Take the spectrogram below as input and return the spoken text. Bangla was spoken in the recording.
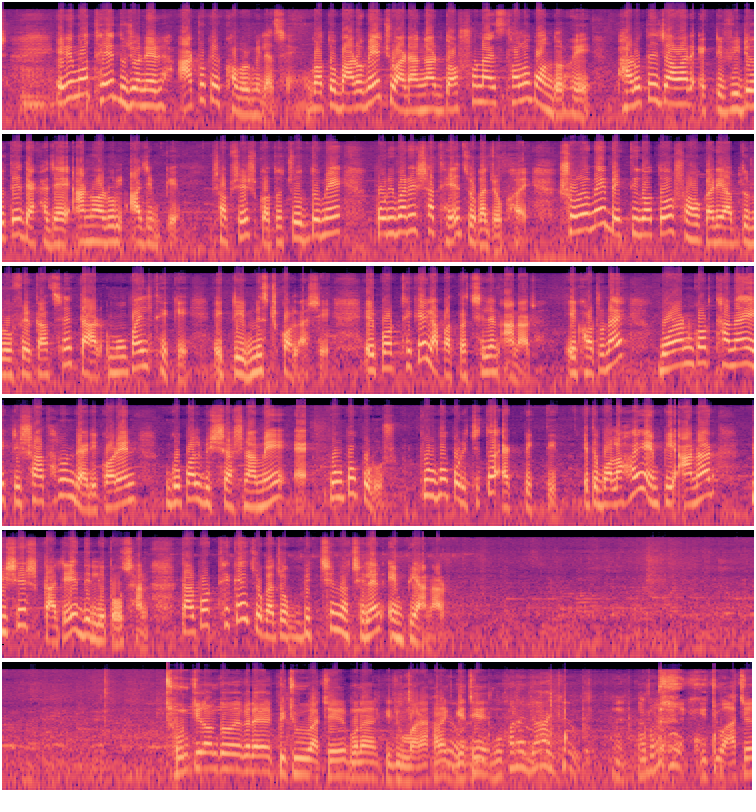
এরই মধ্যে দুজনের আটকের খবর মিলেছে। গত বারো মে চুয়াডাঙ্গার দর্শনায় স্থলবন্দর হয়ে ভারতে যাওয়ার একটি ভিডিওতে দেখা যায় আনোয়ারুল আজিমকে। সবশেষ গত চোদ্দ মে পরিবারের সাথে যোগাযোগ হয়। ষোলো মে ব্যক্তিগত সহকারী আব্দুর রৌফের কাছে তার মোবাইল থেকে একটি মিসড কল আসে। এরপর থেকে লাপাত্তা ছিলেন আনার। এ ঘটনায় বরানগড় থানায় একটি সাধারণ ডায়েরি করেন গোপাল বিশ্বাস নামে পূর্বপুরুষ পূর্ব পরিচিত এক ব্যক্তি। এতে বলা হয় এমপি আনার বিশেষ কাজে দিল্লি পৌঁছান। তারপর থেকে যোগাযোগ বিচ্ছিন্ন ছিলেন এমপি আনার। শুনছিলাম তো এখানে কিছু আছে মনে হয় কিছু মারা খারা গেছে। ওখানে যায় কেউ? তারপরে? কিছু আছে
